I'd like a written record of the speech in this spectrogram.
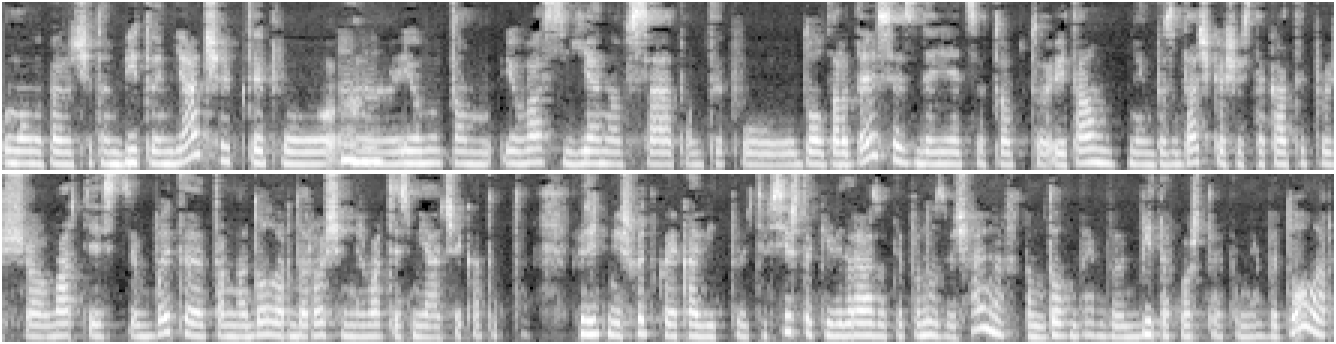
умовно кажучи, там біто м'ячик, типу, uh-huh. е, і там і у вас є на все там, типу, долар 10, здається. Тобто, і там якби задачка щось така, типу, що вартість вбити там на долар дорожче, ніж вартість м'ячика. Тобто, скажіть мені швидко, яка відповідь? І всі ж таки відразу, типу, ну звичайно, що там долар, якби біта коштує там якби долар,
